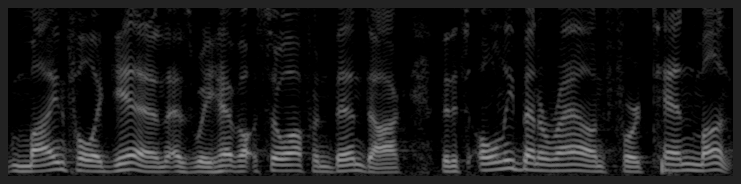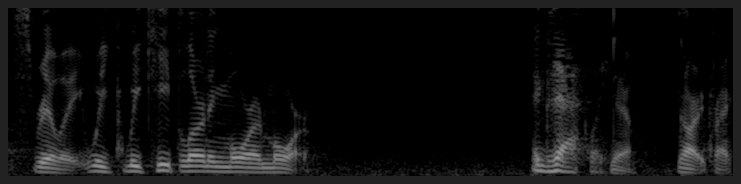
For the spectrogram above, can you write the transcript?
mindful again, as we have so often been, Doc, that it's only been around for 10 months, really. We, we keep learning more and more. Exactly. Yeah. All right, Frank.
